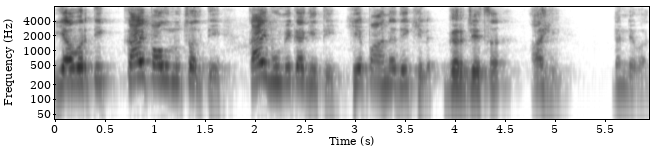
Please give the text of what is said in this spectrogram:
यावरती काय पाऊल उचलते काय भूमिका घेते हे पाहणं देखील गरजेचं आहे. धन्यवाद.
